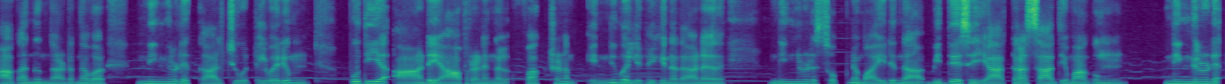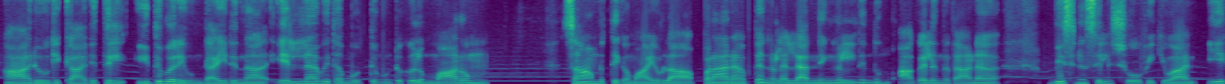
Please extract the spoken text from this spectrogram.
അകന്നു നടന്നവർ നിങ്ങളുടെ കാൽ ചുവട്ടിൽ വരും. പുതിയ ആടയാഭരണങ്ങൾ ഭക്ഷണം എന്നിവ ലഭിക്കുന്നതാണ്. നിങ്ങളുടെ സ്വപ്നമായിരുന്ന വിദേശ യാത്ര സാധ്യമാകും. നിങ്ങളുടെ ആരോഗ്യകാര്യത്തിൽ ഇതുവരെ ഉണ്ടായിരുന്ന എല്ലാവിധ ബുദ്ധിമുട്ടുകളും മാറും. സാമ്പത്തികമായുള്ള പ്രാരാബ്ദങ്ങളെല്ലാം നിങ്ങളിൽ നിന്നും അകലുന്നതാണ്. ബിസിനസ്സിൽ ശോഭിക്കുവാൻ ഈ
